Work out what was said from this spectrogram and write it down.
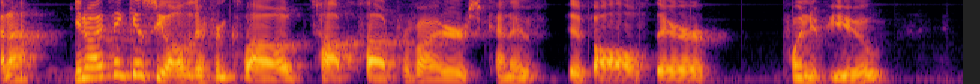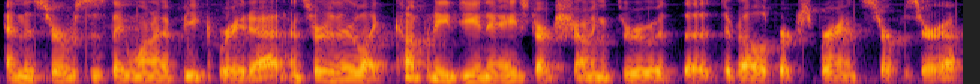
And I, you know, I think you'll see all the different cloud top cloud providers kind of evolve their point of view and the services they want to be great at, and sort of their like company DNA starts showing through at the developer experience surface area.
